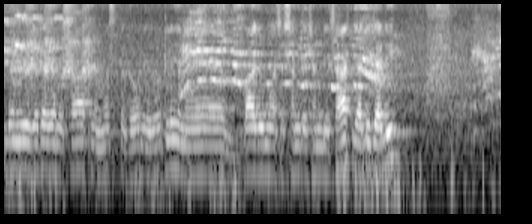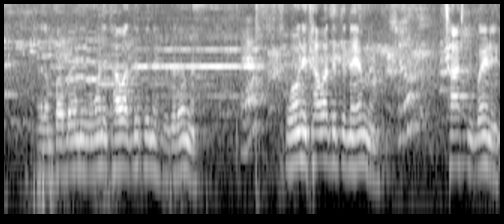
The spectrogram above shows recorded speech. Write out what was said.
ડુંગળી બટાકાનું શાક. ને મસ્ત ઘઉંની રોટલી ને બાજુમાં છે ઠંડી ઠંડી શાક જાડી જાડી રંપા બાઈની વણી થવા જ દેતી નહીં બધા એમને. વણી થવા દેતી નહીં એમને. છાસની બહેણી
